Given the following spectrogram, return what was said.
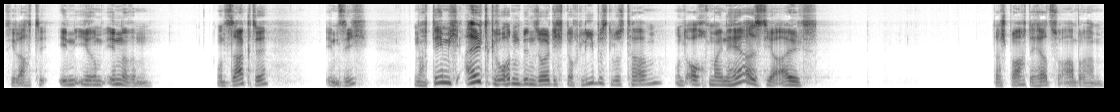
sie lachte in ihrem Inneren und sagte in sich, nachdem ich alt geworden bin, sollte ich noch Liebeslust haben und auch mein Herr ist ja alt. Da sprach der Herr zu Abraham,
